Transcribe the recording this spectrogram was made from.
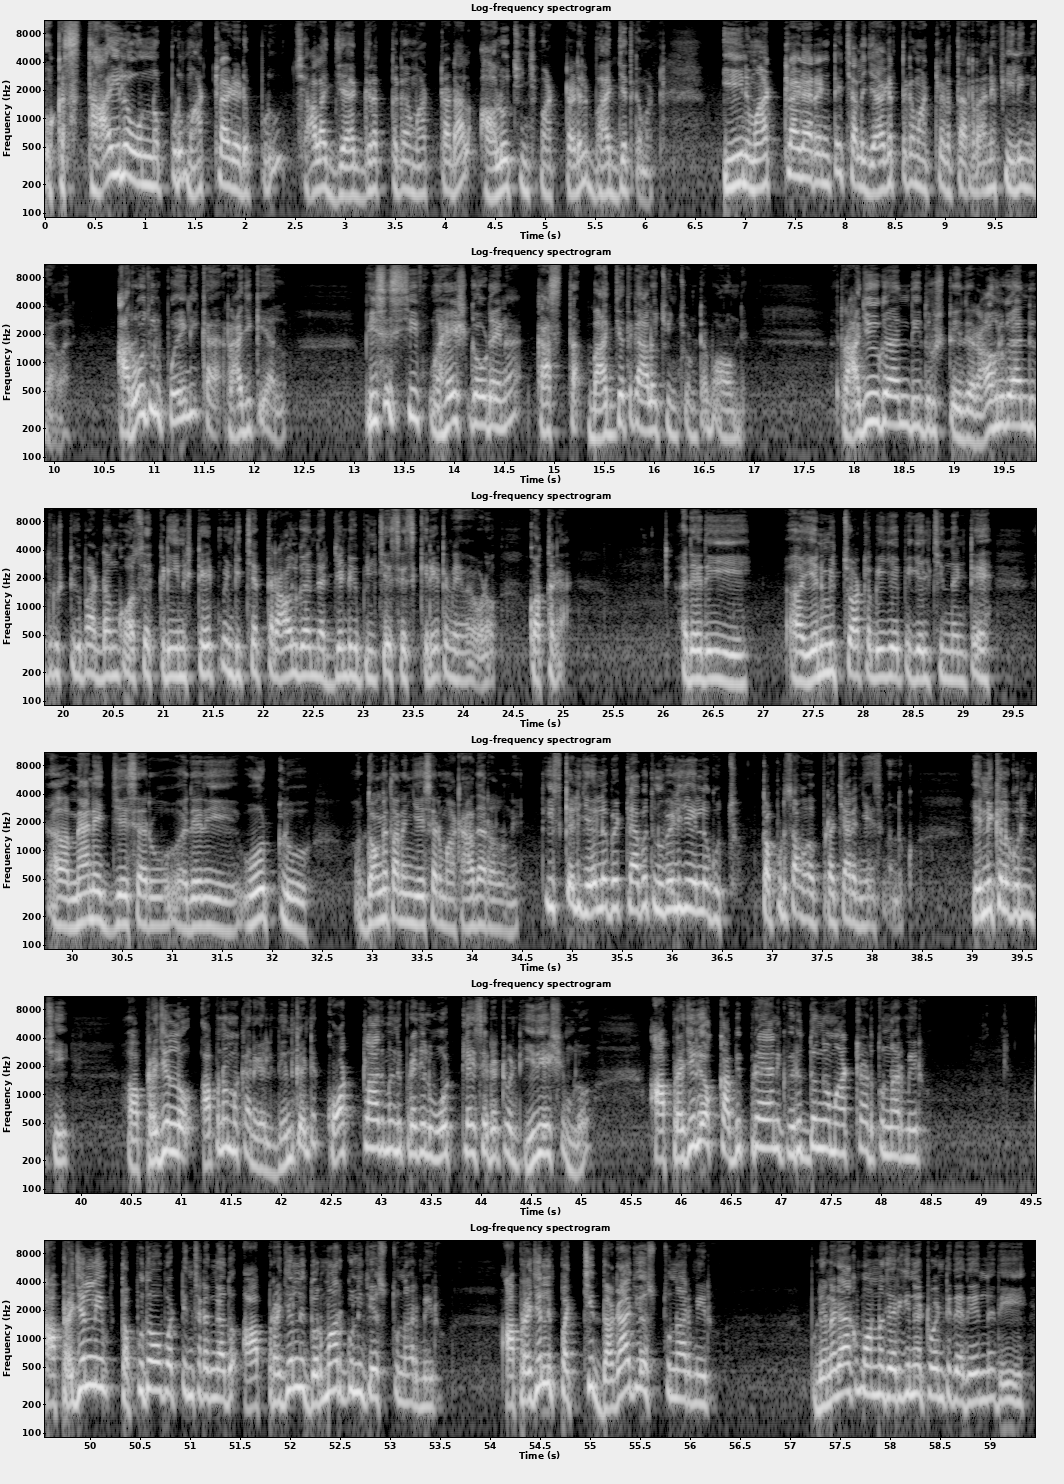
ఒక స్థాయిలో ఉన్నప్పుడు మాట్లాడేటప్పుడు చాలా జాగ్రత్తగా మాట్లాడాలి ఆలోచించి మాట్లాడాలి బాధ్యతగా మాట్లాడాలి. ఈయన మాట్లాడారంటే చాలా జాగ్రత్తగా మాట్లాడతారా అనే ఫీలింగ్ రావాలి. ఆ రోజులు పోయినాయి కా- రాజకీయాల్లో. పీసీసీ చీఫ్ మహేష్ గౌడ్ అయినా కాస్త బాధ్యతగా ఆలోచించి ఉంటే బాగుండే. రాజీవ్ గాంధీ దృష్టి ఇది రాహుల్ గాంధీ దృష్టికి పడడం కోసం ఇక్కడ ఈయన స్టేట్మెంట్ ఇచ్చేస్తే రాహుల్ గాంధీ అర్జెంటుగా పిలిచేసేసి కిరీటం ఏమివ్వడం కొత్తగా. అదేది ఎనిమిది చోట్ల బీజేపీ గెలిచిందంటే మేనేజ్ చేశారు అదేది ఓట్లు దొంగతనం చేశారు మాకు ఆధారాలని. తీసుకెళ్ళి జైల్లో పెట్టి లేకపోతే నువ్వు వెళ్ళి జైల్లో కూర్చో. తప్పుడు ప్రచారం చేసినందుకు. ఎన్నికల గురించి ఆ, ప్రజల్లో అపనమ్మకాన్ని కలిగింది. ఎందుకంటే కోట్లాది మంది ప్రజలు ఓట్లేసేటటువంటి ఈ దేశంలో ఆ ప్రజల యొక్క అభిప్రాయానికి విరుద్ధంగా మాట్లాడుతున్నారు మీరు. ఆ ప్రజల్ని తప్పుదోవ పట్టించడం కాదు ఆ ప్రజల్ని దుర్మార్గుల్ని చేస్తున్నారు మీరు. ఆ ప్రజల్ని పచ్చి దగా చేస్తున్నారు మీరు. ఇప్పుడు నిన్నగాక మొన్న జరిగినటువంటిది అదేంది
